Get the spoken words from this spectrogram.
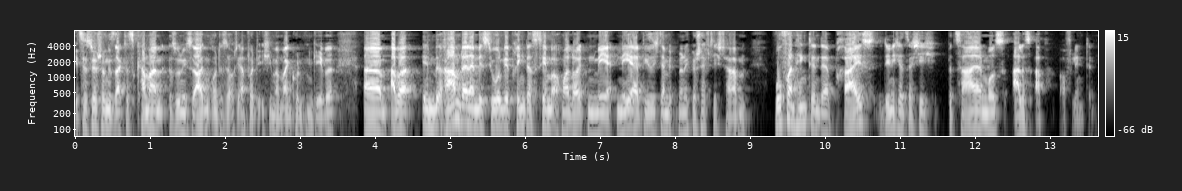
Jetzt hast du ja schon gesagt, das kann man so nicht sagen und das ist auch die Antwort, die ich immer meinen Kunden gebe. Ähm, aber im Rahmen deiner Mission, wir bringen das Thema auch mal Leuten mehr, näher, die sich damit noch nicht beschäftigt haben. Wovon hängt denn der Preis, den ich tatsächlich bezahlen muss, alles ab auf LinkedIn?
